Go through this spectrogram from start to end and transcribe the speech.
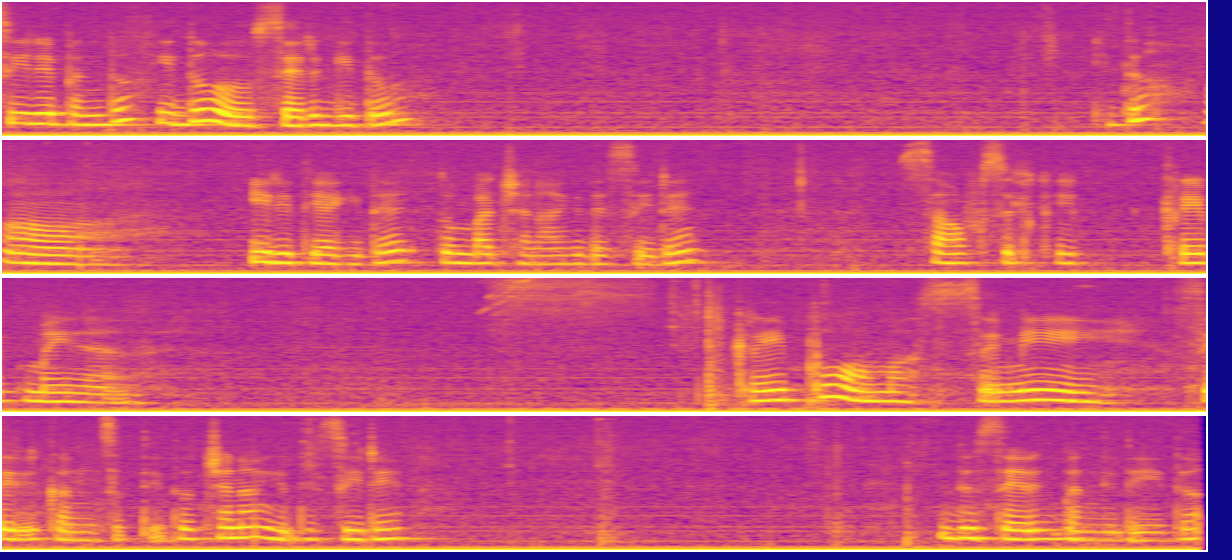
ಸೀರೆ ಬಂದು ಇದು ಸೆರಗಿದು. ಇದು ಈ ರೀತಿಯಾಗಿದೆ. ತುಂಬ ಚೆನ್ನಾಗಿದೆ ಸೀರೆ. ಸಾಫ್ಟ್ ಸಿಲ್ಕ್ ಕ್ರೇಪ್ ಮೈ ಕ್ರೇಪು ಸೆಮಿ ಸಿಲ್ಕ್ ಅನಿಸುತ್ತೆ. ಇದು ಚೆನ್ನಾಗಿದೆ ಸೀರೆ. ಇದು ಸೆರಗ್ ಬಂದಿದೆ ಇದು.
